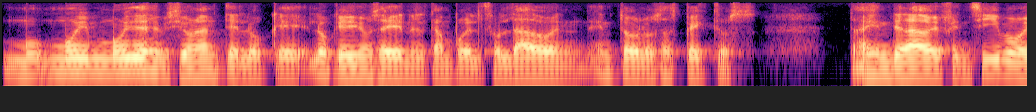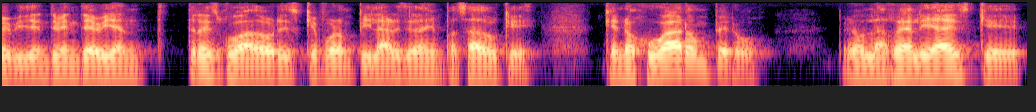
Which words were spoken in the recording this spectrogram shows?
muy, muy decepcionante lo que, lo que vimos ahí en el campo del soldado en, en todos los aspectos. También del lado defensivo, evidentemente habían tres jugadores que fueron pilares del año pasado que, que no jugaron, pero, pero la realidad es que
